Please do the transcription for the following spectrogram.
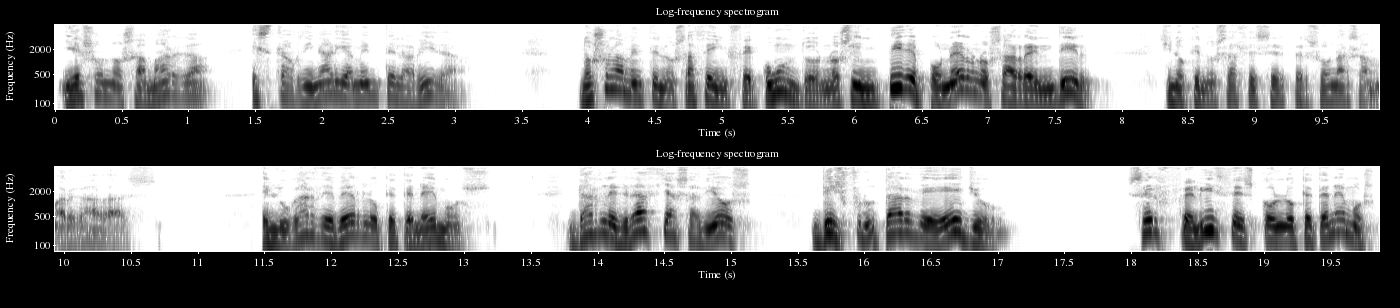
Y eso nos amarga extraordinariamente la vida. No solamente nos hace infecundos, nos impide ponernos a rendir, sino que nos hace ser personas amargadas. En lugar de ver lo que tenemos, darle gracias a Dios, disfrutar de ello, ser felices con lo que tenemos,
